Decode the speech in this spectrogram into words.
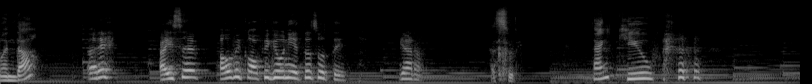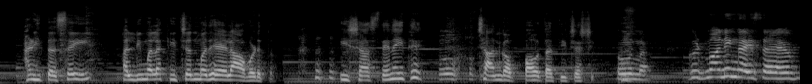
मंदा? अरे आई साहेब अहो मी कॉफी घेऊन येतच होते. घ्या ना. असू दे थँक्यू आणि तसंही हल्ली मला किचनमध्ये यायला आवडतं. ईशा असते ना इथे? हो. छान गप्पा होतात तिच्याशी. हो ना. गुड मॉर्निंग आई साहेब.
